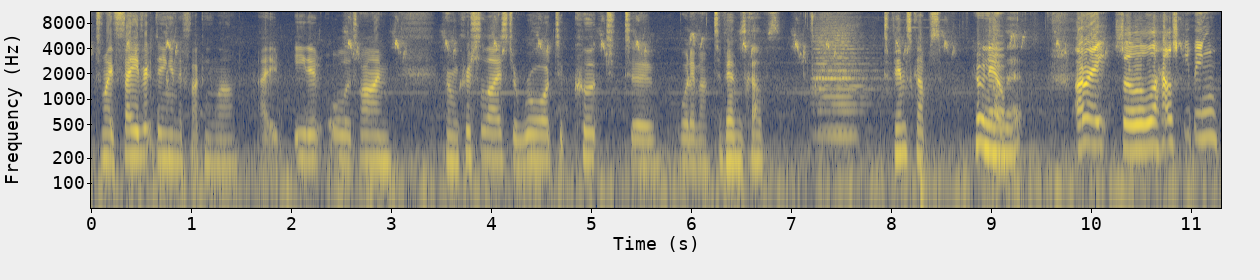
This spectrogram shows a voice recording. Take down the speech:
It's my favorite thing in the fucking world. I eat it all the time. From crystallized to raw to cooked to whatever. To Pimm's Cups. To Pimm's Cups. Who knew? All right, so a little housekeeping.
